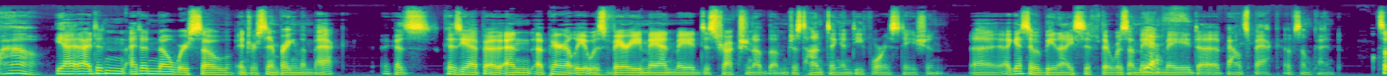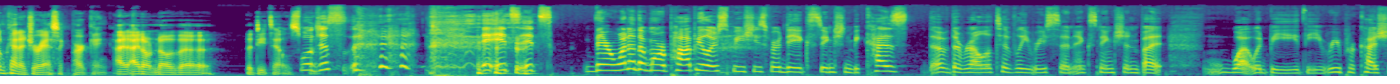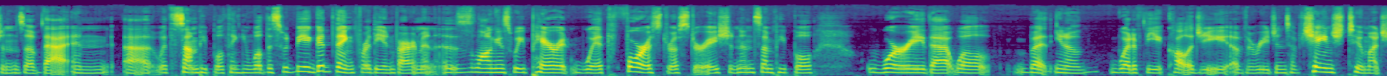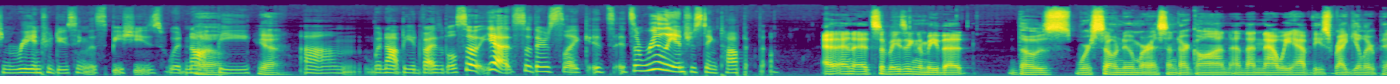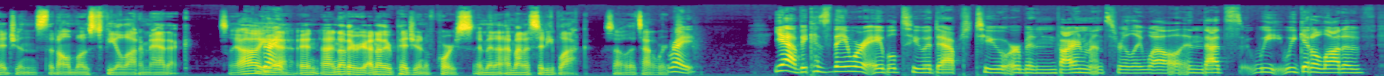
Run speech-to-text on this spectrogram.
Wow. Yeah, I didn't I didn't know we're so interested in bringing them back because because yeah, and apparently it was very man-made destruction of them, just hunting and deforestation. Uh, I guess it would be nice if there was a man-made uh, bounce back of some kind, some kind of Jurassic Parking. I, I don't know the the details. Well, but- just it's it's they're one of the more popular species for de-extinction because of the relatively recent extinction. But what would be the repercussions of that? And uh, with some people thinking, well, this would be a good thing for the environment as long as we pair it with forest restoration. And some people worry that well. But you know, what if the ecology of the regions have changed too much, and reintroducing the species would not Oh, be yeah. um, would not be advisable. So yeah, so there's like it's it's a really interesting topic though. And, and it's amazing to me that those were so numerous and are gone, and then now we have these regular pigeons that almost feel automatic. It's like, oh yeah, and another another pigeon. Of course, I'm in a, I'm on a city block, so that's how it works. Right. Yeah, because they were able to adapt to urban environments really well, and that's we we get a lot of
